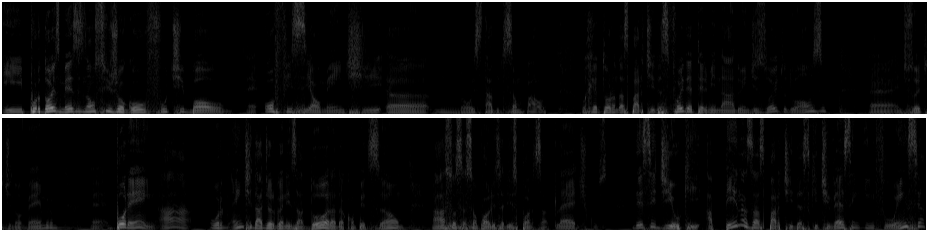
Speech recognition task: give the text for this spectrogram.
e por dois meses não se jogou futebol é, oficialmente uh, no estado de São Paulo. O retorno das partidas foi determinado em 18 do 11, é, em 18 de novembro. É, porém, a, a entidade organizadora da competição, a Associação Paulista de Esportes Atléticos, decidiu que apenas as partidas que tivessem influência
